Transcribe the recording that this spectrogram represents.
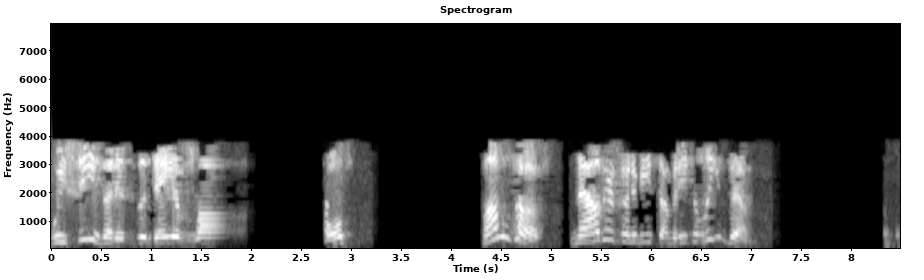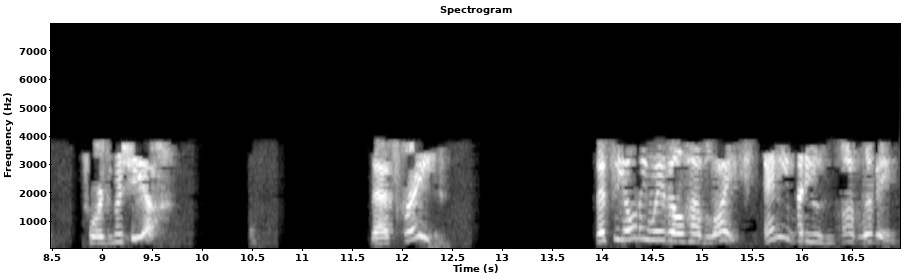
we see that it's the day of love Mazel. Now there's going to be somebody to lead them towards Mashiach. That's great. That's the only way they'll have life. Anybody who's not living,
